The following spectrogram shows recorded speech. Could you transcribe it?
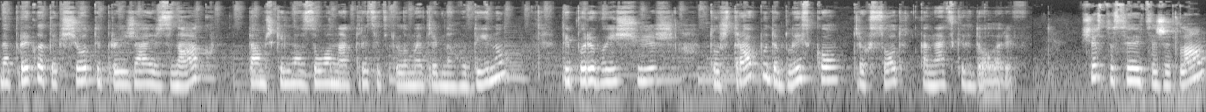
Наприклад, якщо ти проїжджаєш знак, там шкільна зона 30 км на годину, ти перевищуєш, то штраф буде близько 300 канадських доларів. Що стосується житла,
